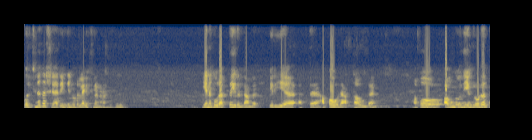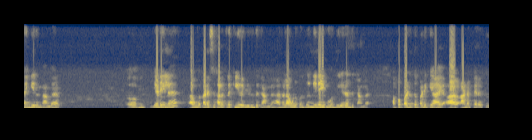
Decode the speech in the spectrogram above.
ஒரு சின்னதாக ஷேரிங் என்னோட லைஃப்ல நடந்தது. எனக்கு ஒரு அத்தை இருந்தாங்க பெரிய அத்தை அப்பாவோட அக்கா அவங்க. அப்போது அவங்க வந்து எங்களோட தான் தங்கியிருந்தாங்க. இடையில அவங்க கடைசி காலத்தில் கீழே விழுந்துட்டாங்க. அதனால் அவங்களுக்கு வந்து நினைவு வந்து இழந்துட்டாங்க. அப்போ படுத்த படுக்க ஆன பிறகு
